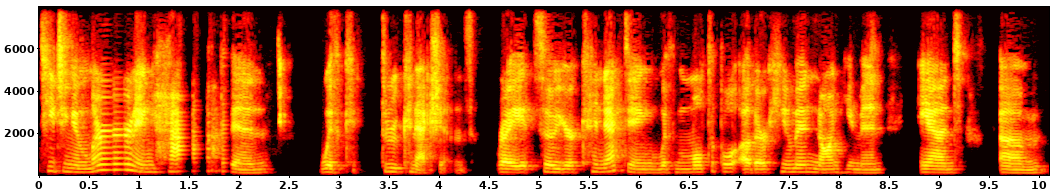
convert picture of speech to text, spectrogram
teaching and learning happen with through connections, right? So you're connecting with multiple other human, non-human, and um,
